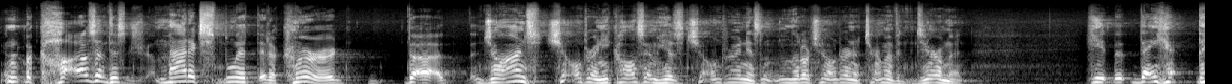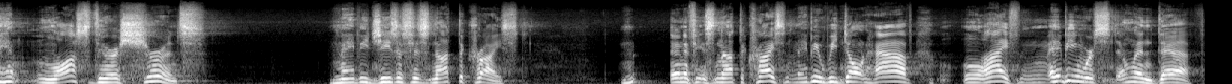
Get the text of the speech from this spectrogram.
And because of this dramatic split that occurred, The, John's children, he calls them his children, his little children, a term of endearment. He, they, they had lost their assurance. Maybe Jesus is not the Christ. And if he's not the Christ, maybe we don't have life. Maybe we're still in death.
